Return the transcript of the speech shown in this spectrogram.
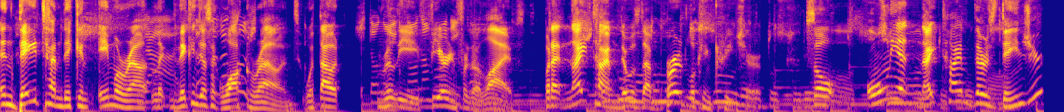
In daytime, they can aim around, like they can just like walk around without really fearing for their lives. But at nighttime, there was that bird-looking creature. So only at nighttime there's danger?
